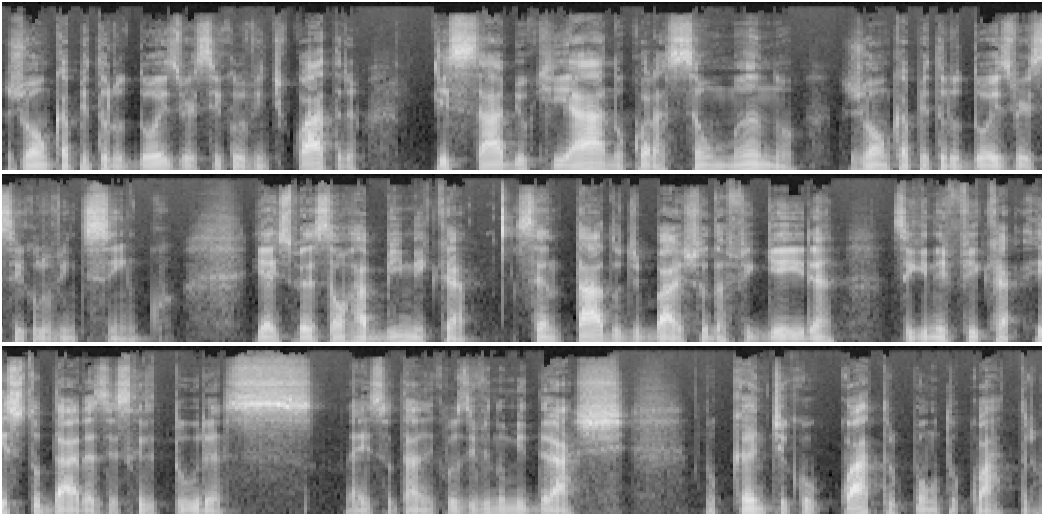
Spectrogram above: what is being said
João capítulo 2, versículo 24, e sabe o que há no coração humano, João capítulo 2, versículo 25. E a expressão rabínica, sentado debaixo da figueira, significa estudar as escrituras. Né? Isso está inclusive no Midrash, no Cântico 4.4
